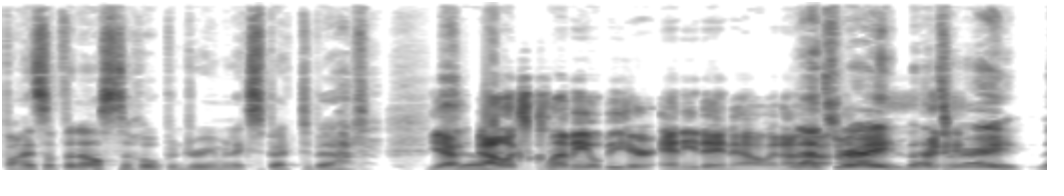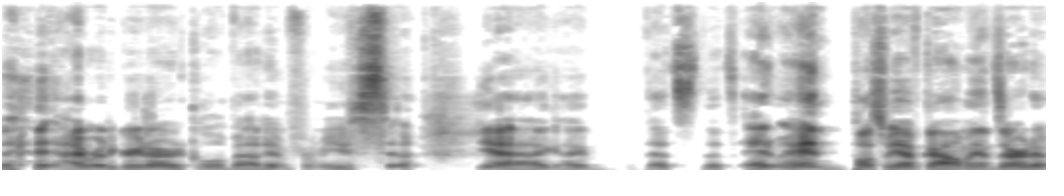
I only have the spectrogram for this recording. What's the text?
find something else to hope and dream and expect about. Yeah, so. Alex Clemmey will be here any day now, and that's I, right. I, that's right. I read a great article about him from you. So yeah, I, I that's that's and, and, plus we have Kyle Manzardo,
